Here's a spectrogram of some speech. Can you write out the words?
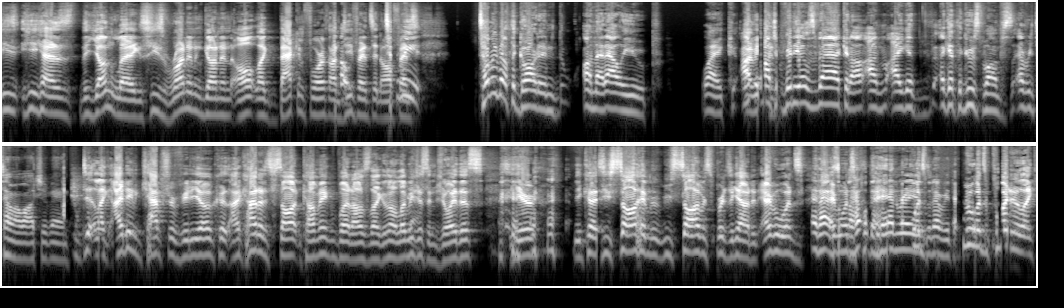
he he has the young legs. He's running and gunning all like back and forth on oh, defense and offense. Me, tell me about the garden on that alley oop. Like I'm I mean, watching videos back, and I, am I get I get the goosebumps every time I watch it, man. Like I didn't capture video because I kind of saw it coming, but I was like, no, let me just enjoy this here because you saw him, you saw him sprinting out, and everyone's and I everyone's the, the hand raised and everything. Everyone's pointing like,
